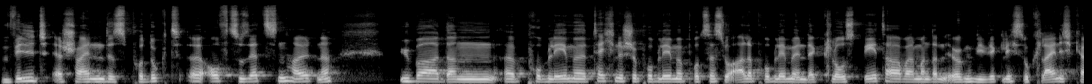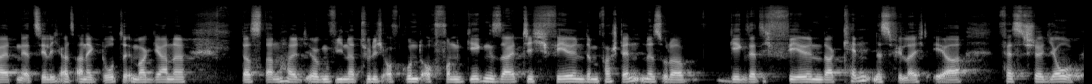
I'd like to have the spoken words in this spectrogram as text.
wild erscheinendes Produkt äh, aufzusetzen halt, ne? über dann äh, Probleme, technische Probleme, prozessuale Probleme in der Closed Beta, weil man dann irgendwie wirklich so Kleinigkeiten, erzähle ich als Anekdote immer gerne, dass dann halt irgendwie natürlich aufgrund auch von gegenseitig fehlendem Verständnis oder gegenseitig fehlender Kenntnis vielleicht eher feststellt, yo,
